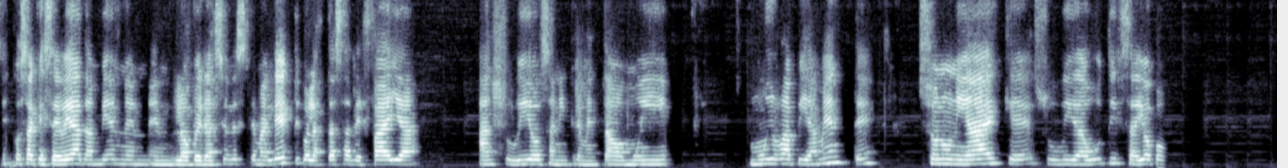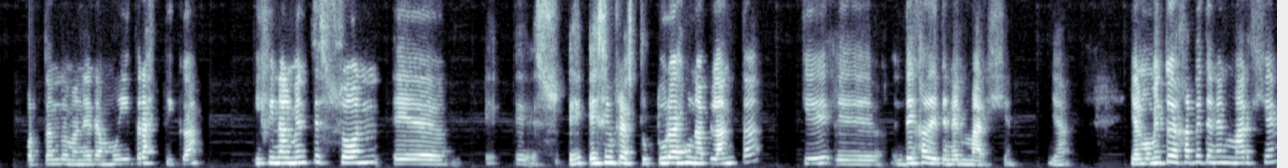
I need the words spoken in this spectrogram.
es cosa que se vea también en, la operación del sistema eléctrico, las tasas de falla han subido, se han incrementado muy, muy rápidamente, son unidades que su vida útil se ha ido cortando de manera muy drástica. Y finalmente son, eh, esa infraestructura es una planta que eh, deja de tener margen, ¿ya? Y al momento de dejar de tener margen,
